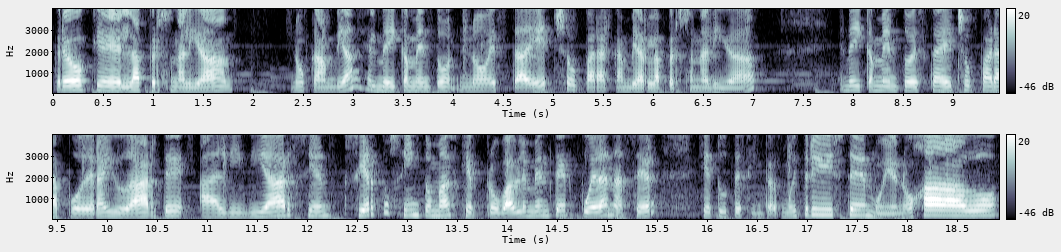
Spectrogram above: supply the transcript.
Creo que la personalidad no cambia, el medicamento no está hecho para cambiar la personalidad. El medicamento está hecho para poder ayudarte a aliviar ciertos síntomas que probablemente puedan hacer que tú te sientas muy triste, muy enojado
